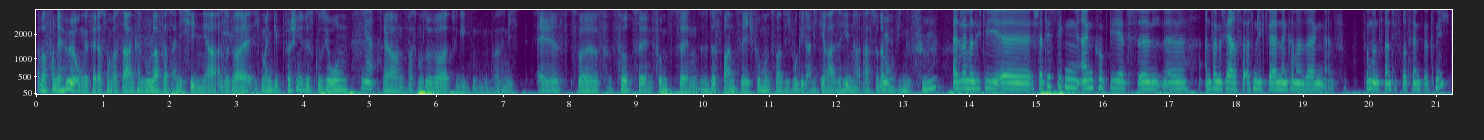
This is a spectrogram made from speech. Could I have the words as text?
Aber von der Höhe ungefähr, dass man was sagen kann, wo läuft das eigentlich hin? Ja, also weil ich meine, es gibt verschiedene Diskussionen, ja. ja, und was man so hört, weiß ich nicht, 11, 12, 14, 15, sind das 20, 25, wo geht eigentlich die Reise hin? Hast du da ja. irgendwie ein Gefühl? Also wenn man sich die äh, Statistiken anguckt, die jetzt äh, Anfang des Jahres veröffentlicht werden, dann kann man sagen, 25 Prozent wird es nicht.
